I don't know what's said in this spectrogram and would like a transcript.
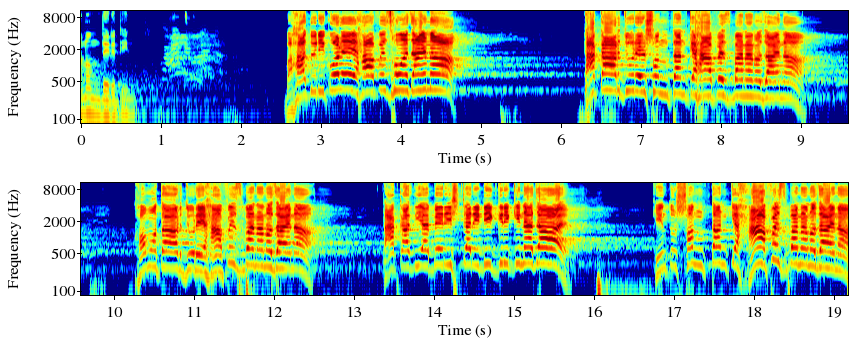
আনন্দের দিন। বাহাদুরি করে হাফেজ হওয়া যায় না। টাকার জোরে সন্তানকে হাফেজ বানানো যায় না। ক্ষমতার জোরে হাফেজ বানানো যায় না। টাকা দিয়া ব্যারিস্টারি ডিগ্রি কিনা যায়, কিন্তু সন্তানকে হাফেজ বানানো যায় না।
